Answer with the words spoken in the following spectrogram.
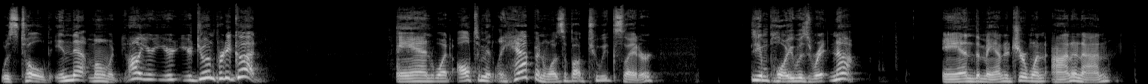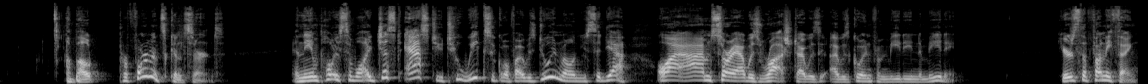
was told in that moment, "Oh, you're you're, you're doing pretty good." And what ultimately happened was about 2 weeks later, the employee was written up. And the manager went on and on about performance concerns. And the employee said, "Well, I just asked you 2 weeks ago if I was doing well and you said, "Yeah." "Oh, I, I'm sorry, I was rushed. I was I was going from meeting to meeting." Here's the funny thing.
